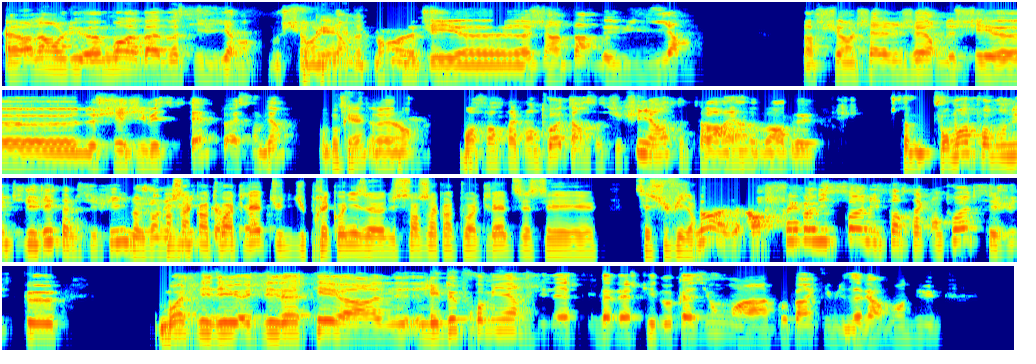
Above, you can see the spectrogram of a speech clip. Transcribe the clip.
Alors là, on, euh, moi, bah, moi c'est lire. Hein. Moi, je suis en lire maintenant. Euh, j'ai euh, j'ai un parc de 8 lire. Alors, je suis en challenger de chez euh, de chez JB System. Elles sont bien. Donc, euh, en 150 watts, hein, ça suffit. Hein. Ça ne sert à rien d'avoir de. pour moi, pour mon utilité, ça me suffit. Donc, j'en ai 150 watts LED, tu, tu, préconises du 150 watts LED, c'est c'est suffisant. Non, alors je préconise pas du 150 watts. C'est juste que moi, je les ai, je les ai achetés. les deux premières, je les, avais achetées d'occasion à un copain qui me les avait revendues.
